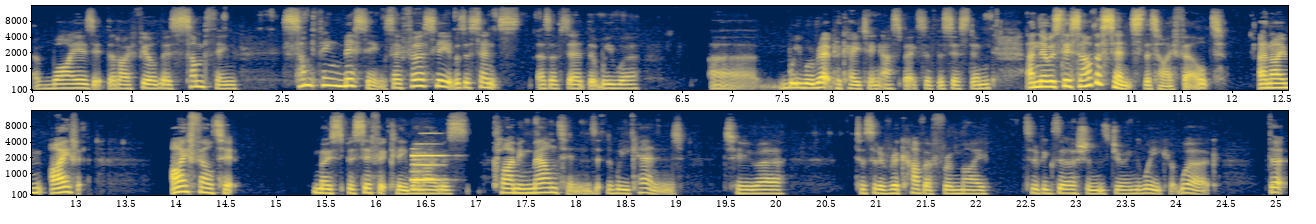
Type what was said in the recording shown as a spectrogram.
Why is it that I feel there's something something missing? So firstly, it was a sense, as I've said, that we were uh, we were replicating aspects of the system. And there was this other sense that I felt, and I, I, I felt it most specifically when I was climbing mountains at the weekend to, uh, to sort of recover from my sort of exertions during the week at work, that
